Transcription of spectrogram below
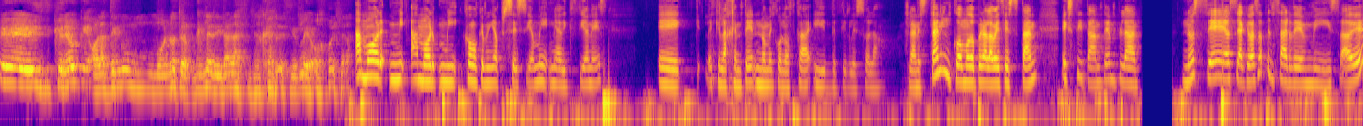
Eh, creo que ahora tengo un mono terrible de ir a la FNAC a decirle hola. Amor, mi amor, mi, como que mi obsesión, mi, mi adicción es eh, que- la gente no me conozca y decirle sola. En plan, es tan incómodo, pero a la vez es tan excitante, en plan, no sé, o sea, ¿qué vas a pensar de mí, sabes?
